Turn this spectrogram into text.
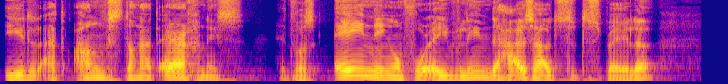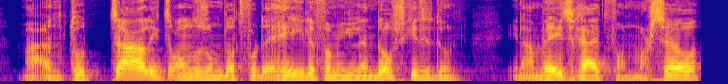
eerder uit angst dan uit ergernis. Het was één ding om voor Evelien, de huishoudster, te spelen, maar een totaal iets anders om dat voor de hele familie Lendowski te doen. In aanwezigheid van Marcel,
